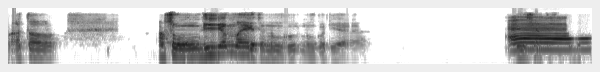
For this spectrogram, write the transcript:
atau langsung diem aja gitu nunggu nunggu dia uh,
